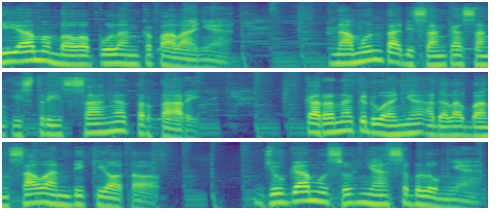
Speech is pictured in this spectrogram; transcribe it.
Dia membawa pulang kepalanya. Namun tak disangka sang istri sangat tertarik. Karena keduanya adalah bangsawan di Kyoto. Juga musuhnya sebelumnya.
